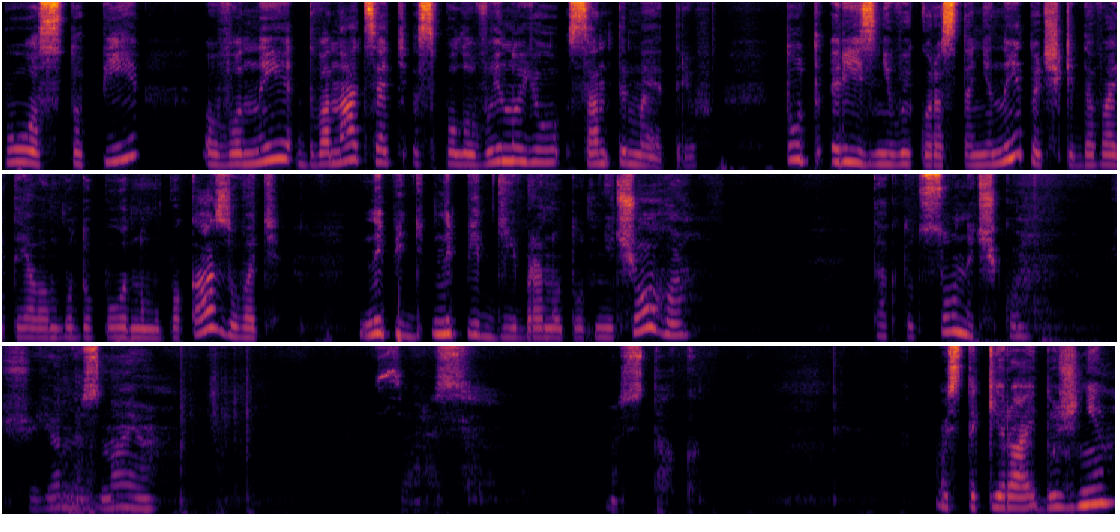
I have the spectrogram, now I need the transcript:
по стопі, вони 12,5 сантиметрів. Тут різні використані ниточки. Давайте я вам буду по одному показувати. Не під, не підібрано тут нічого. Так, тут сонечко, що я не знаю. Зараз ось так. Ось такі райдужні.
